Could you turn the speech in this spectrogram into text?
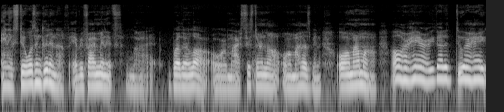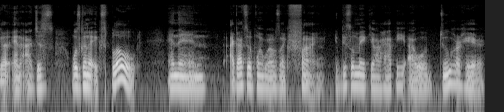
and it still wasn't good enough. Every five minutes, my brother in law or my sister in law or my husband or my mom, oh, her hair, you gotta do her hair, you gotta, and I just was gonna explode. And then I got to the point where I was like, fine, if this will make y'all happy, I will do her hair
